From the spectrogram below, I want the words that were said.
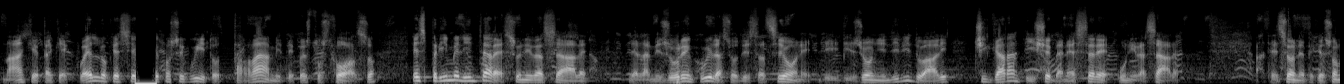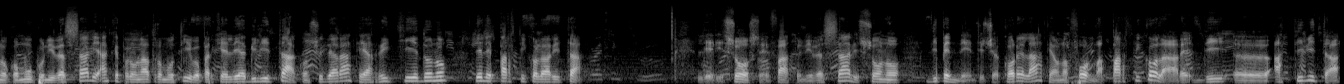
ma anche perché quello che si è conseguito tramite questo sforzo esprime l'interesse universale, nella misura in cui la soddisfazione dei bisogni individuali ci garantisce benessere universale. Attenzione perché sono comunque universali anche per un altro motivo, perché le abilità considerate richiedono delle particolarità le risorse infatti universali sono dipendenti, cioè correlate a una forma particolare di eh, attività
